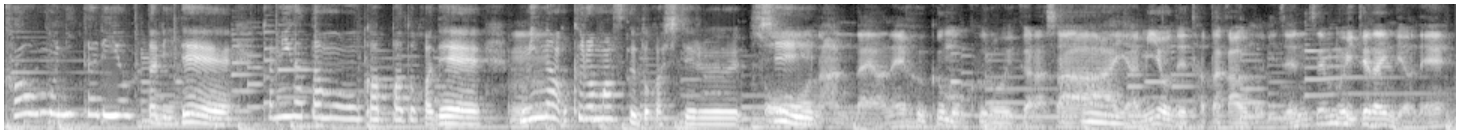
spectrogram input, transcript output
顔も似たり寄ったりで髪型もおかっぱとかで、うん。みんな黒マスクとかしてるそうしなんだよね。服も黒いからさ、うん。闇夜で戦うのに全然向いてないんだよね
